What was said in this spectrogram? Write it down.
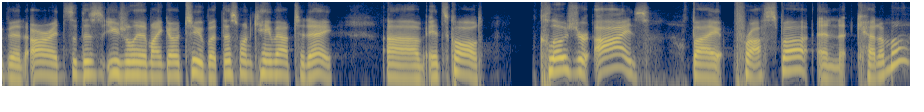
vibing? All right. So this is usually my go-to, but this one came out today. Um, it's called "Close Your Eyes" by Prospa and Kedema.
